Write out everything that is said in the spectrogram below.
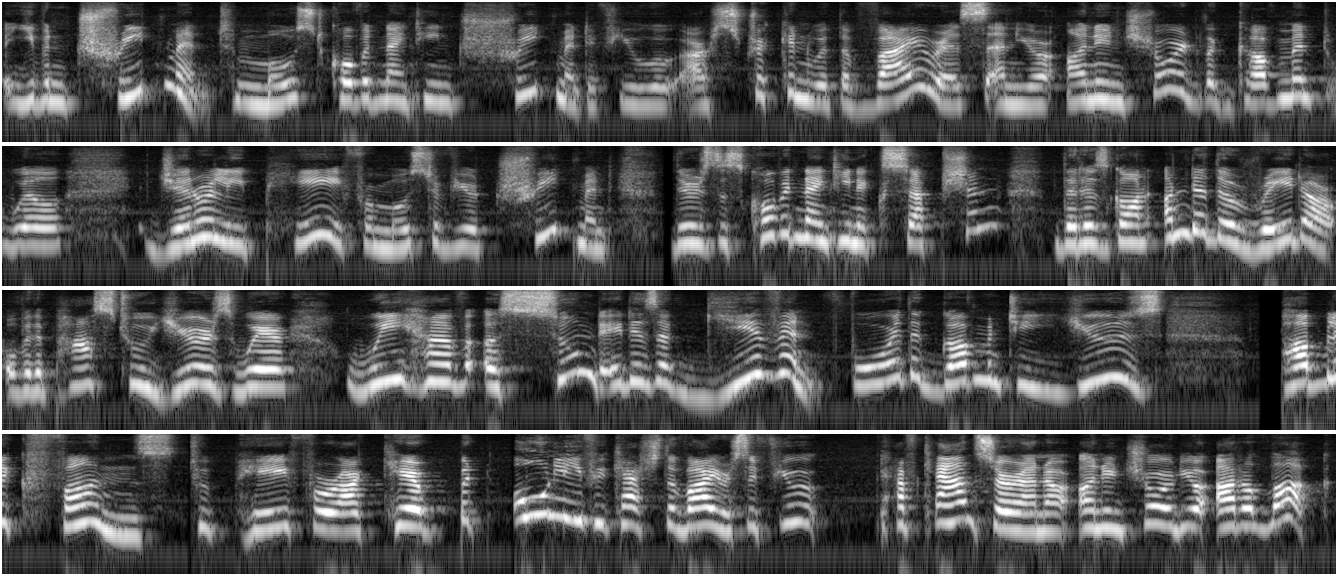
even treatment. Most covid-19 treatment if you are stricken with the virus and you're uninsured the government will generally pay for most of your treatment. There's this covid-19 exception that has gone under the radar over the past two years where we have assumed it is a given for the government to use public funds to pay for our care but only if you catch the virus. If you have cancer and are uninsured, you're out of luck.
